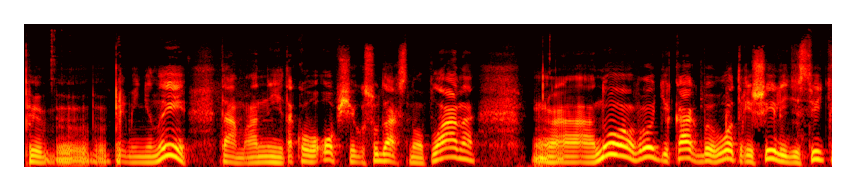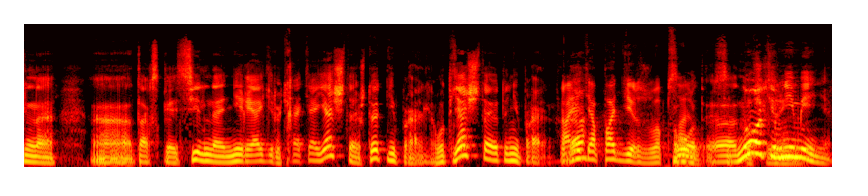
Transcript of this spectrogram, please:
применены, там они такого общего государственного плана, а, но вроде как бы вот решили действительно, а, так сказать, сильно не реагировать. Хотя я считаю, что это неправильно. Вот я считаю, это неправильно. А да? я тебя поддерживаю абсолютно. Вот. Но, тем не менее,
